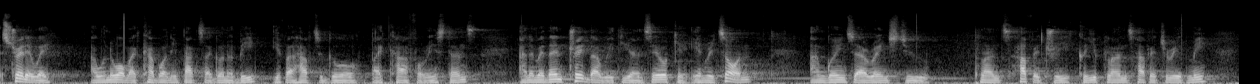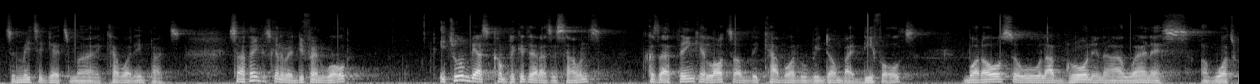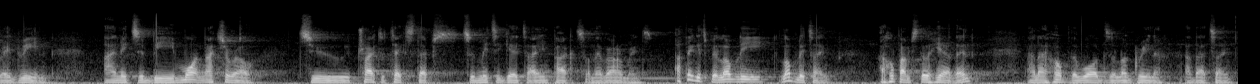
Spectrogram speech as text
Straight away, I will know what my carbon impacts are going to be if I have to go by car, for instance. And I may then trade that with you and say, okay, in return, I'm going to arrange to plant half a tree. Could you plant half a tree with me to mitigate my carbon impacts? So I think it's going to be a different world. It won't be as complicated as it sounds because I think a lot of the carbon will be done by default, but also we will have grown in our awareness of what we're doing and it will be more natural to try to take steps to mitigate our impact on the environment. I think it's been a lovely, lovely time. I hope I'm still here then, and I hope the world is a lot greener at that time.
